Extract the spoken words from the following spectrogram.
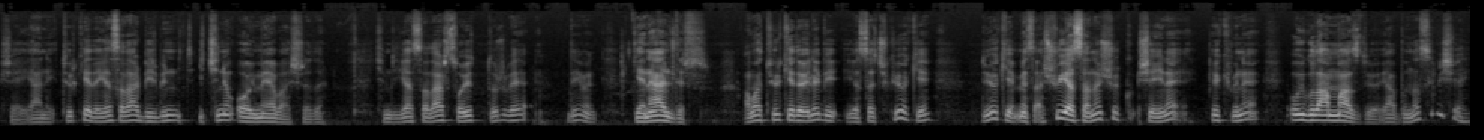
şey. Yani Türkiye'de yasalar birbirinin içini oymaya başladı. Şimdi yasalar soyuttur ve değil mi? Geneldir. Ama Türkiye'de öyle bir yasa çıkıyor ki diyor ki mesela şu yasanın şu şeyine hükmüne uygulanmaz diyor. Ya bu nasıl bir şey?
